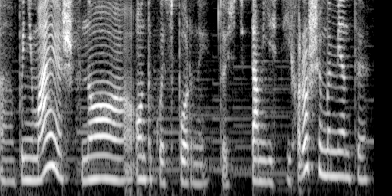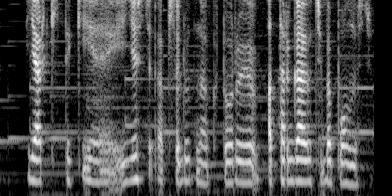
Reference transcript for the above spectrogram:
э, понимаешь, но он такой спорный. То есть там есть и хорошие моменты, яркие такие, и есть абсолютно, которые отторгают тебя полностью.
